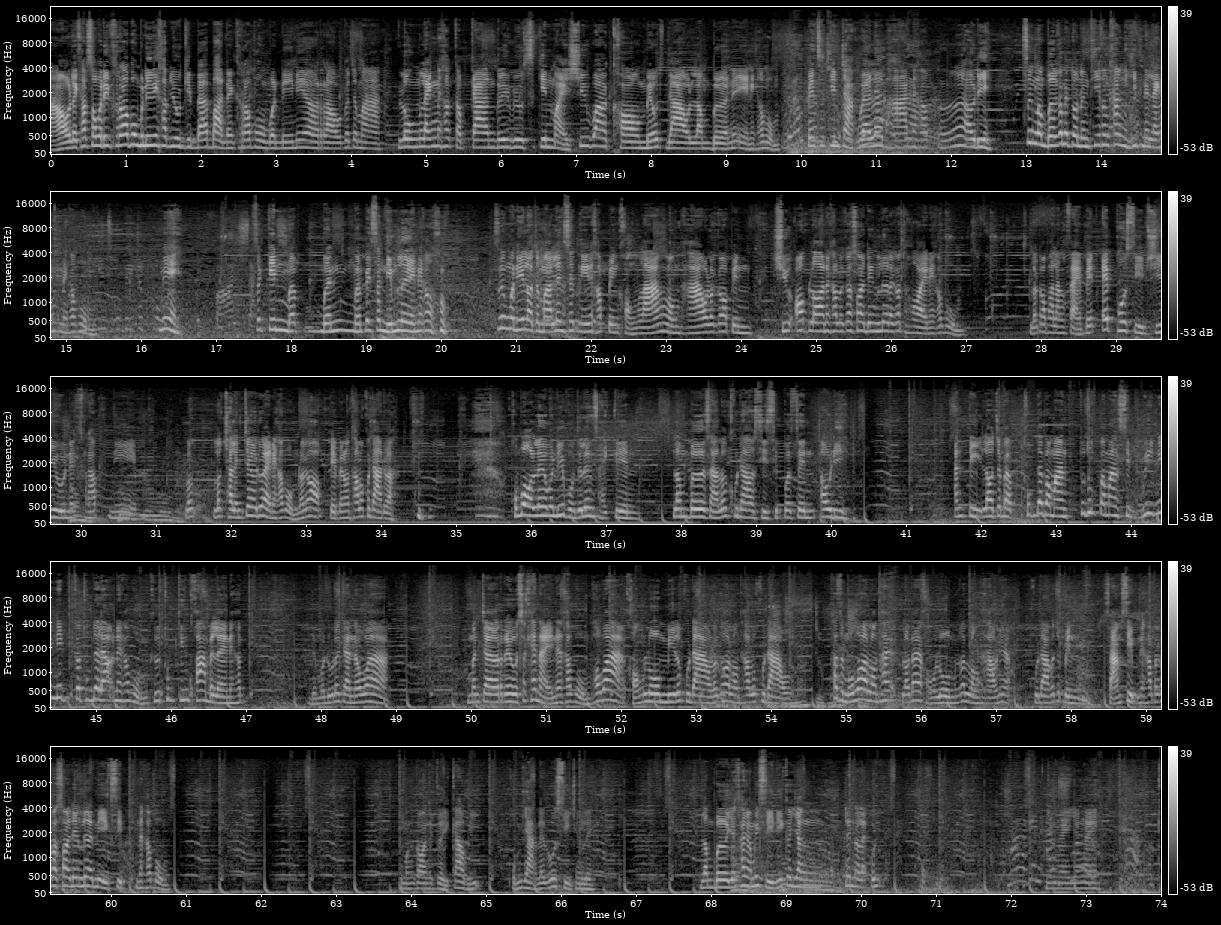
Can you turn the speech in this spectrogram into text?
เอาเลยครับสวัสดีครับผมวันนี้นะครับยูกิบแบบบัตนะครับผมวันนี้เนี่ยเราก็จะมาลงแรงนะครับกับการรีวิวสกินใหม่ชื่อว่า Call Meltdown Lumber นั่นเองนะครับผมเป็นสกินจาก v a l o r Pass นะครับเออเอาดิซึ่ง Lumber ก็เป็นตัวหนึ่งที่ค่อนข้างฮิตในแรงนะครับผมนี่สกินแบบเหมือนเหมือนเป็นสนิมเลยนะครับซึ่งวันนี้เราจะมาเล่นเซตนี้นะครับเป็นของล้างรองเท้าแล้วก็เป็นชิลออฟลอนะครับแล้วก็สร้อยเด้งเลือดแล้วก็ทอยนะครับผม แล้วก็พลังแฝงเป็น Explosive Shield นะครับ นี่รถรถ Challenger ด้วยนะครับผม แล้วก็เปลี่ยนเป็นรองเท้ารถคูดาวด้วยผมบอกเลยวันนี้ผมจะเล่นสายเกลียนลัมเบอร์สายรถคูดาว 40%เอาดี อันติเราจะแบบทุบได้ประมาณทุกๆประมาณ 10 วินิดๆก็ทุบได้แล้วนะครับผมคือทุบทิ้งขว้างไปเลยนะครับ เดี๋ยวมาดูแล้วกันนะว่ามันจะเร็วสักแค่ไหนนะครับผมเพราะว่าของโลมมีรถคูดาว แล้วก็รองเท้ารถคูดาว ถ้าสมมติว่ารองเท้าเราได้ของโลมก็รองเท้าเนี่ย คูดาวก็จะเป็น 30 นะครับ แล้วก็สร้อยเด้งเลือดมีอีก 10 นะครับผมมังกรจะเกิดอีก9วิผมอยากเลเวล4จังเลยลัมเบอร์ถ้ายังไม่สีนี้ก็ยังเล่นอะไรอุ้ยยังไงยังไง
